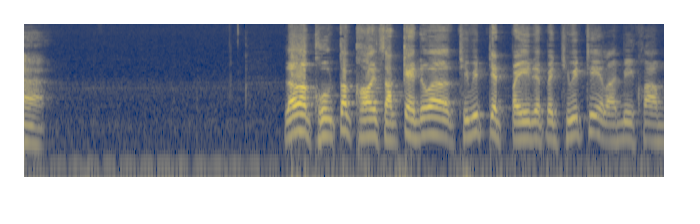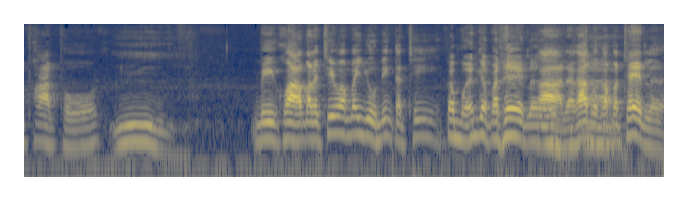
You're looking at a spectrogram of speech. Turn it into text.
ฮะแล้วก็คุณต้องคอยสังเกตด้วยว่าชีวิตเจ็ดปีเนี่ยเป็นชีวิตที่อะไร มีความผ่านโผนอืมมีความอะไรที่ว่าไม่อยู่นิ่งกับที่ ก็เหมือนกับประเทศเลยอ่านะครับเหมือนกับประเทศเลย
